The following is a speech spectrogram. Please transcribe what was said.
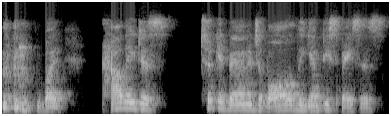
but how they just took advantage of all the empty spaces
